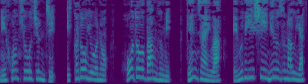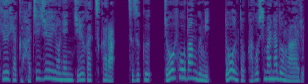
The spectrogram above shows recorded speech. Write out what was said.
日本標準時、以下同様の報道番組、現在は MBC ニューズナウや984年10月から続く情報番組、ドーンと鹿児島などがある。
